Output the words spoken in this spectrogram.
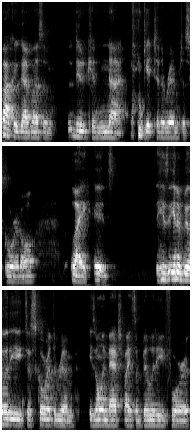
Facu, God bless him, dude could not get to the rim to score at all. Like it's his inability to score at the rim is only matched by his ability for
